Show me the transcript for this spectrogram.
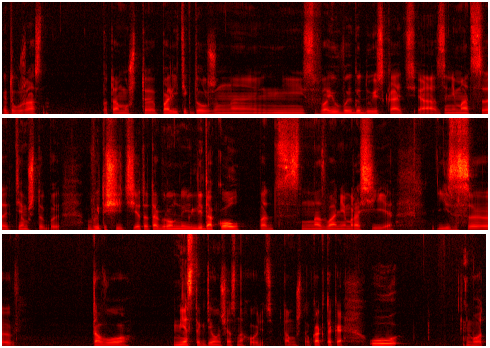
это ужасно, потому что политик должен э, не свою выгоду искать, а заниматься тем, чтобы вытащить этот огромный ледокол под названием Россия из э, того места, где он сейчас находится. Потому что как такая... У... Вот.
